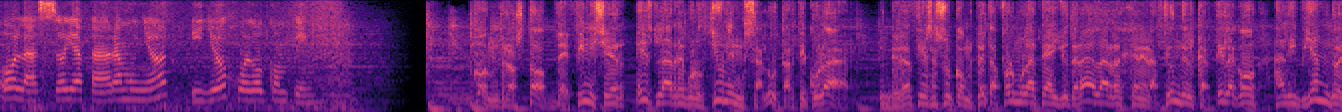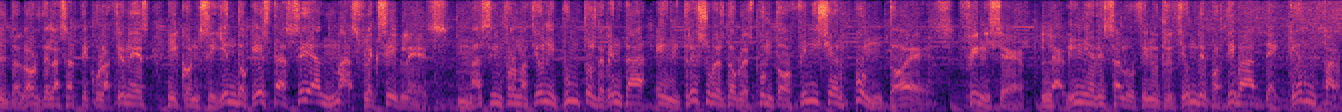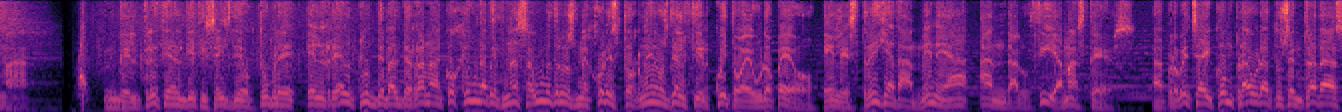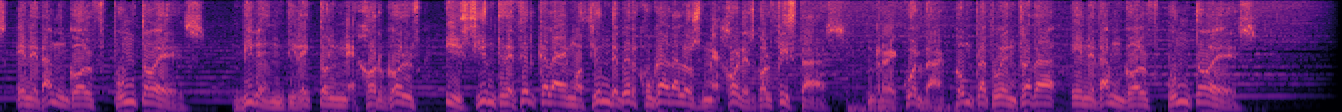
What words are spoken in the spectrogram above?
Hola, soy Azahara Muñoz y yo juego con PIN. Con Drostop de Finisher es la revolución en salud articular. Gracias a su completa fórmula te ayudará a la regeneración del cartílago, aliviando el dolor de las articulaciones y consiguiendo que éstas sean más flexibles. Más información y puntos de venta en www.finisher.es. Finisher, la línea de salud y nutrición deportiva de Kern Pharma. Del 13 al 16 de octubre, el Real Club de Valderrama acoge una vez más a uno de los mejores torneos del circuito europeo, el Estrella da Menea Andalucía Masters. Aprovecha y compra ahora tus entradas en edamgolf.es. Vive en directo el mejor golf y siente de cerca la emoción de ver jugar a los mejores golfistas. Recuerda, compra tu entrada en edamgolf.es.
